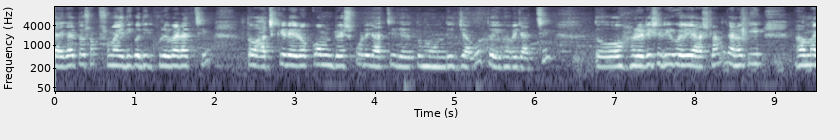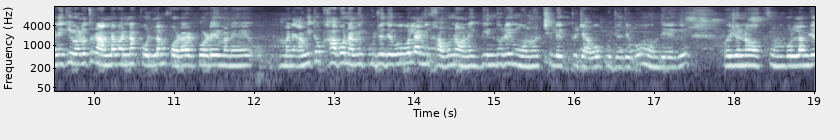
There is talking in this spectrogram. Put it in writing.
জায়গায় তো সবসময় এদিক ওদিক ঘুরে বেড়াচ্ছি। তো আজকের এরকম ড্রেস পরে যাচ্ছি, যেহেতু মন্দির যাব, তো এইভাবে যাচ্ছি। তো রেডি সেডি হয়ে আসলাম। কেন কি মানে কি বলতো রান্না বান্না করলাম করার পরে মানে মানে আমি তো খাব না আমি পুজো দেবো বলে আমি খাব না। অনেক দিন ধরেই মন হচ্ছিল একটু যাব পুজো দেবো মন্দিরে গিয়ে। ওই জন্য বললাম যে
